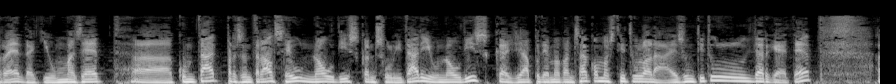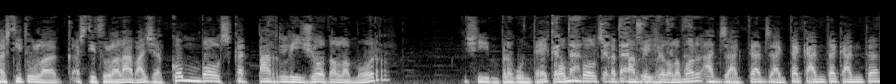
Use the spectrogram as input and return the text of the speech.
res, d'aquí un meset uh, comptat, presentarà el seu nou disc en solitari, un nou disc que ja podem avançar com es titularà. És un títol llarguet, eh? Es, titula, es titularà, vaja, Com vols que et parli jo de l'amor? Així em pregunta, eh? Com Cantant, vols que et cantant, parli jo de l'amor? Exacte, exacte, canta, canta,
